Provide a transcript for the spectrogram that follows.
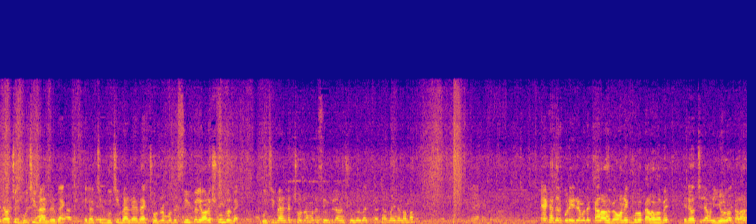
এটা হচ্ছে গুচি ব্র্যান্ডের ব্যাগ এটা হচ্ছে গুচি ব্র্যান্ডের ব্যাগ ছোটোর মধ্যে সিম্পলি অনেক সুন্দর ব্যাগ গুচি ব্র্যান্ডের ছোটোর মধ্যে সিম্পলি অনেক সুন্দর ব্যাগ তার চার এটা নাম্বার এক হাজার করে, এটার মধ্যে কালার হবে, অনেকগুলো কালার হবে। এটা হচ্ছে যেমন ইয়েলো কালার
